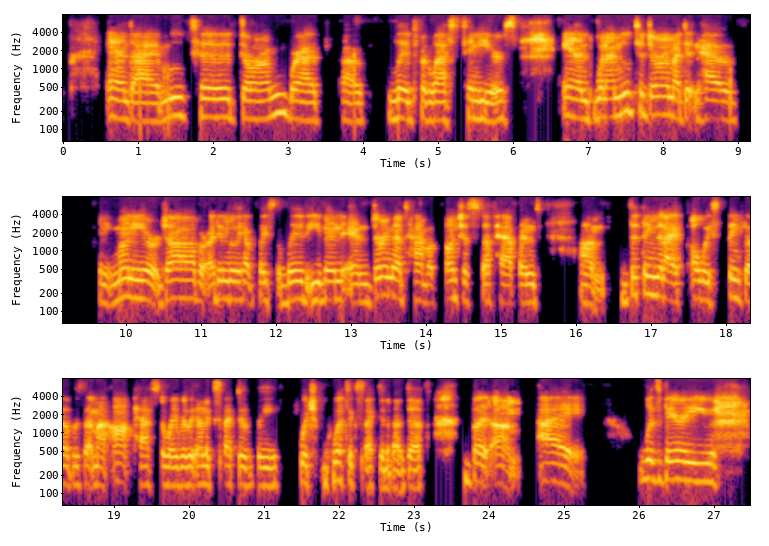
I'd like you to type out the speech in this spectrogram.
and I moved to Durham, where I uh, lived for the last 10 years. And when I moved to Durham, I didn't have any money or a job, or I didn't really have a place to live even. And during that time, a bunch of stuff happened. Um, the thing that I always think of was that my aunt passed away really unexpectedly, which what's expected about death. But um, I was very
